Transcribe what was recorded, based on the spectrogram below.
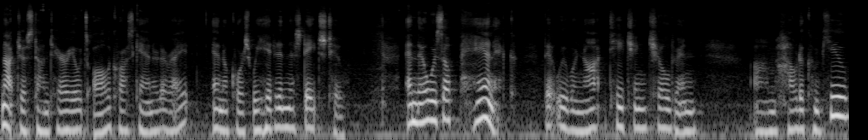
not just Ontario, it's all across Canada, right? And of course, we hit it in the States too. And there was a panic that we were not teaching children um, how to compute.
